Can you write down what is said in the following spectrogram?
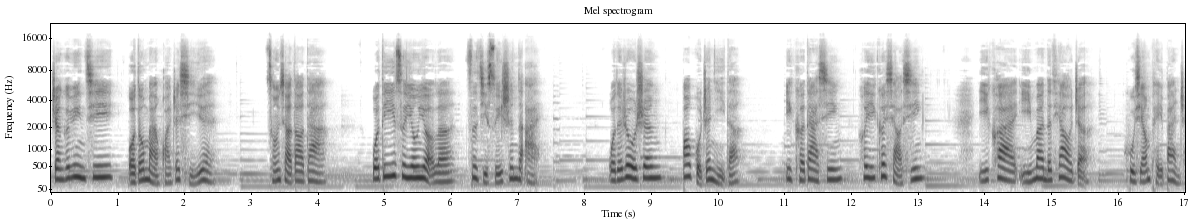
整个孕期，我都满怀着喜悦。从小到大，我第一次拥有了自己随身的爱。我的肉身包裹着你的，一颗大心和一颗小心，一快一慢的跳着，互相陪伴着。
